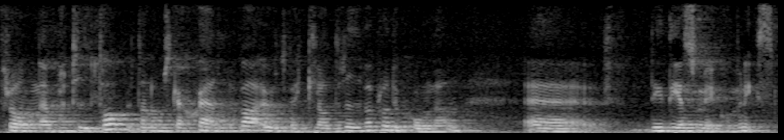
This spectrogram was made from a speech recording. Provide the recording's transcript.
från en partitopp utan de ska själva utveckla och driva produktionen. Eh, det är det som är kommunism.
